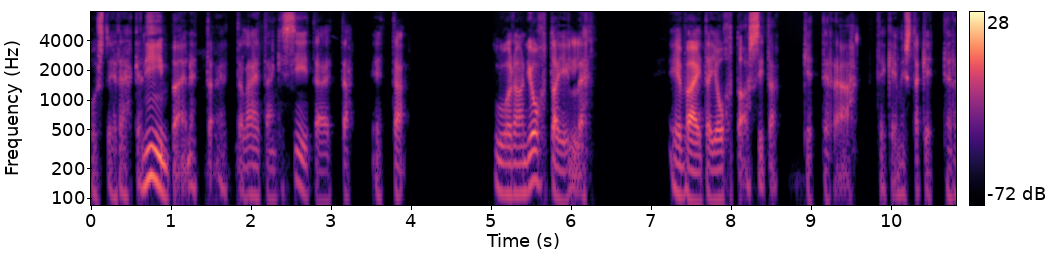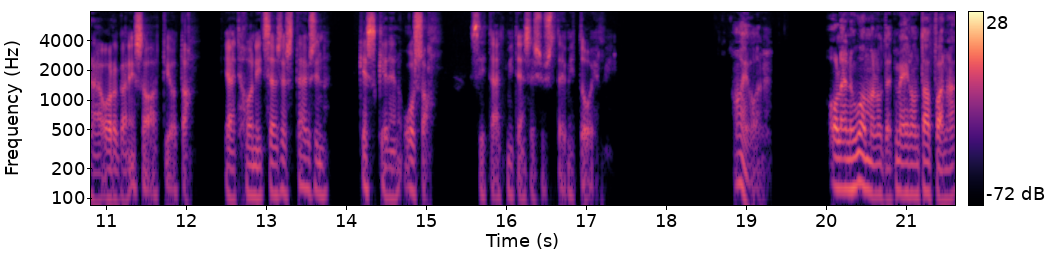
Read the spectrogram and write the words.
voisi tehdä ehkä niin päin, että, että lähdetäänkin siitä, että, että luodaan johtajille eväitä johtaa sitä ketterää tekemistä, ketterää organisaatiota, ja että he on itse asiassa täysin keskeinen osa sitä, että miten se systeemi toimii. Aivan. Olen huomannut, että meillä on tapana,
